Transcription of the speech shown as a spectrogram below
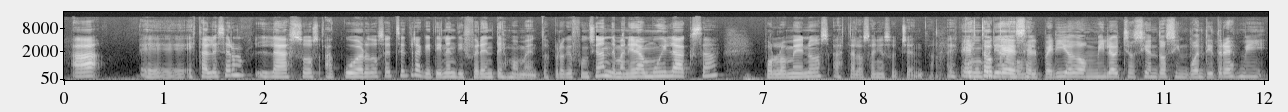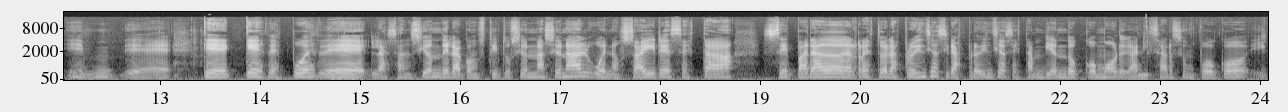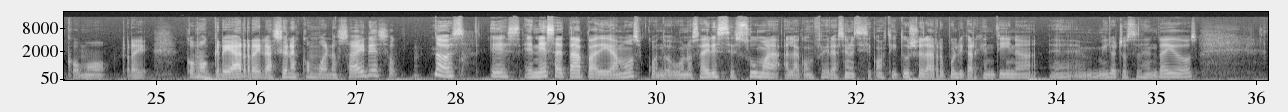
a eh, establecer lazos, acuerdos, etcétera, que tienen diferentes momentos, pero que funcionan de manera muy laxa, por lo menos hasta los años 80. ¿Esto que es el periodo 1853, eh, eh, que, que, es después de la sanción de la Constitución Nacional? Buenos Aires está separada del resto de las provincias y las provincias están viendo cómo organizarse un poco y cómo, cómo crear relaciones con Buenos Aires. No, es, es en esa etapa, digamos, cuando Buenos Aires se suma a la Confederación y se constituye la República Argentina en 1862,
